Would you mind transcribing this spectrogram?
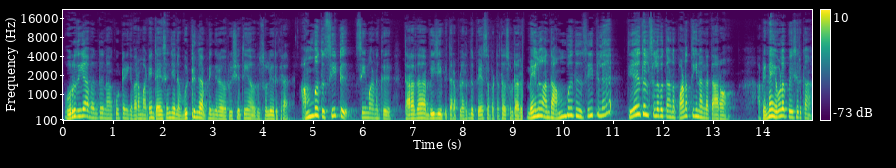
உறுதியாக வந்து நான் கூட்டணிக்கு வரமாட்டேன். தயவு செஞ்சு என்னை விட்டுருங்க அப்படிங்கிற ஒரு விஷயத்தையும் அவர் சொல்லியிருக்கிறார். ஐம்பது சீட்டு சீமானுக்கு தரதா பிஜேபி தரப்புலேருந்து பேசப்பட்டதாக சொல்கிறாரு மேலும் அந்த ஐம்பது சீட்டில் தேர்தல் செலவுக்கான பணத்தையும் நாங்கள் தாரோம். அப்படின்னா எவ்வளோ பேசியிருக்கான்?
